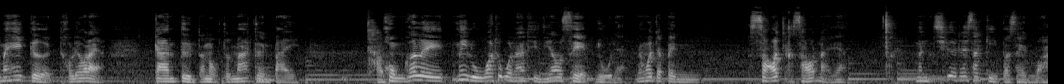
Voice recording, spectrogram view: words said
ไม่ให้เกิดเขาเรียกว่าอะไรอะการตื่นตระหนกจนมากเกินไปครับผมก็เลยไม่รู้ว่าทุกวันนี้สิ่งที่เราเสพอยู่เนี่ยไม่ว่าจะเป็นซอสจากซอสไหนเนี่ยมันเชื่อได้สักกี่เปอร์เซ็นต์วะ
